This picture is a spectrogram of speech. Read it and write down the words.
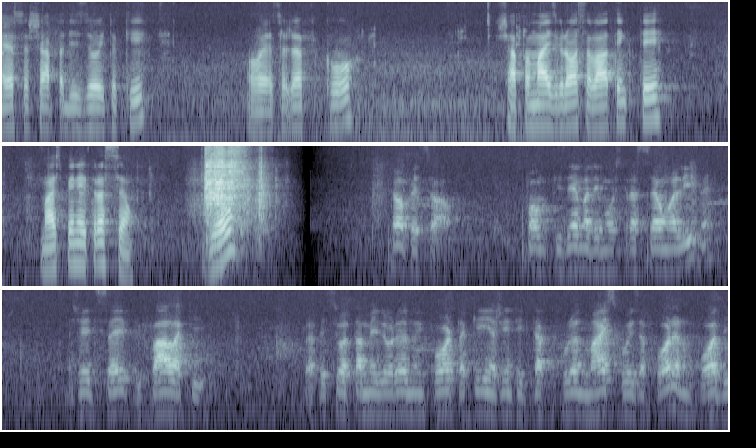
Essa chapa 18 aqui. Ó, essa já ficou. Chapa mais grossa lá tem que ter mais penetração. Viu? Então, pessoal como fizemos a demonstração ali, né? A gente sempre fala que a pessoa estar tá melhorando, não importa quem, a gente que estar procurando mais coisa fora, não pode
